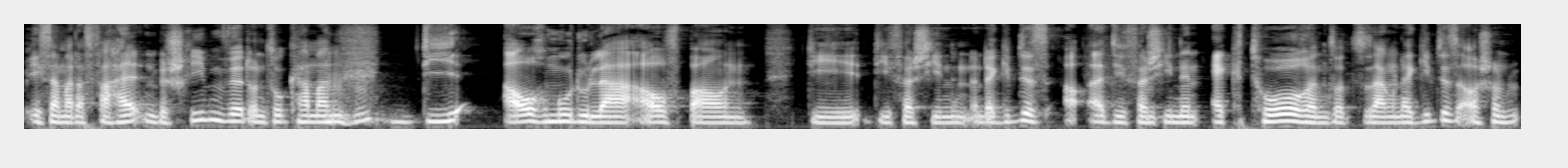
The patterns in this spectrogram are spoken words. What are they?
ich sag mal, das Verhalten beschrieben wird und so kann man mhm. die auch modular aufbauen, die, die verschiedenen, und da gibt es äh, die verschiedenen Ektoren sozusagen, und da gibt es auch schon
